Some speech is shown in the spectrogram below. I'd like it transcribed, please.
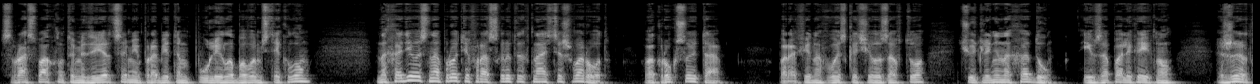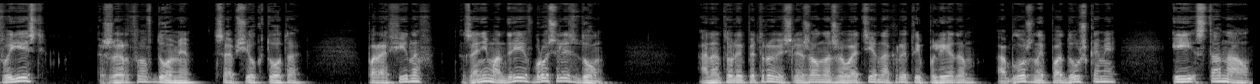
с распахнутыми дверцами, пробитым пулей лобовым стеклом, находилась напротив раскрытых настежь ворот. Вокруг суета. Парафинов выскочил из авто чуть ли не на ходу и в запале крикнул «Жертвы есть?» «Жертва в доме», — сообщил кто-то. Парафинов, за ним Андреев бросились в дом. Анатолий Петрович лежал на животе, накрытый пледом, обложенный подушками, и стонал.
